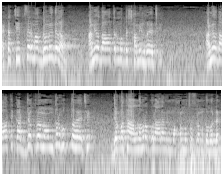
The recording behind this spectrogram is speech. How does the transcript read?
একটা চিপসের মাধ্যমে দিলাম। আমিও দাওয়াতের মধ্যে সামিল হয়েছি। আমিও দাওয়াতি কার্যক্রমে অন্তর্ভুক্ত হয়েছি। যে কথা আল্লাহ রবুল আলমিন মোহাম্মদ আসলামকে বললেন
